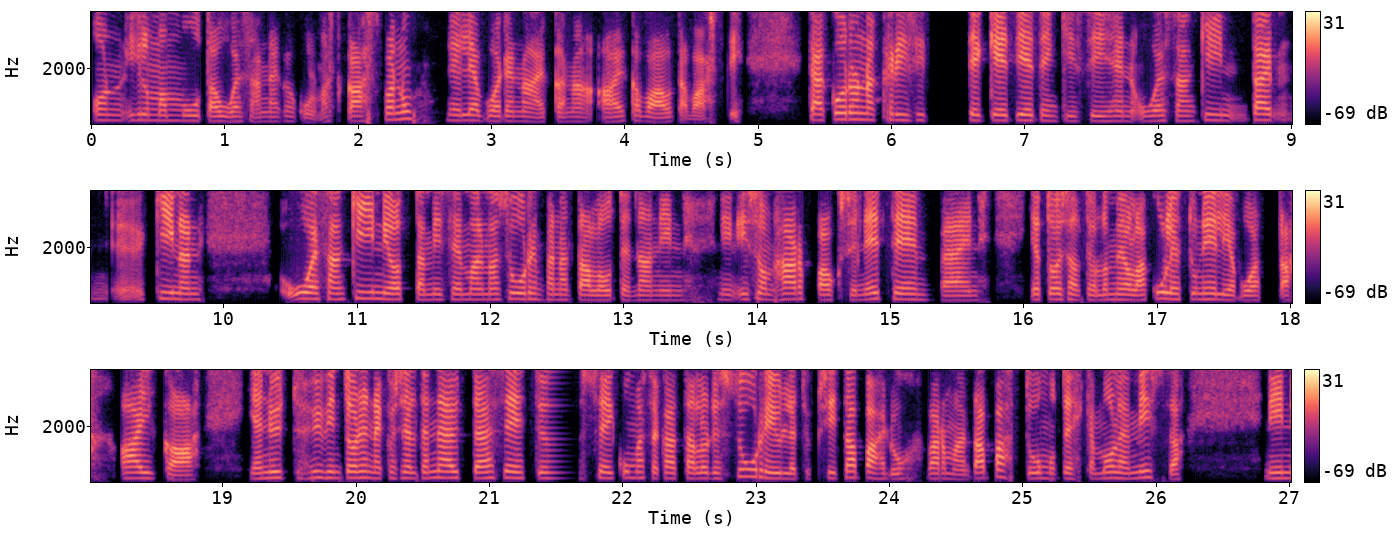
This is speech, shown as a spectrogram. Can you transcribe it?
on ilman muuta USA näkökulmasta kasvanut neljän vuoden aikana aika valtavasti. Tämä koronakriisi tekee tietenkin siihen USA tai Kiinan USAn kiinniottamiseen maailman suurimpana taloutena niin, niin ison harppauksen eteenpäin. Ja toisaalta jolla me ollaan kuljettu neljä vuotta aikaa. Ja nyt hyvin todennäköiseltä näyttää se, että jos ei kummassakaan taloudessa suuri yllätyksiä tapahdu, varmaan tapahtuu, mutta ehkä molemmissa, niin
